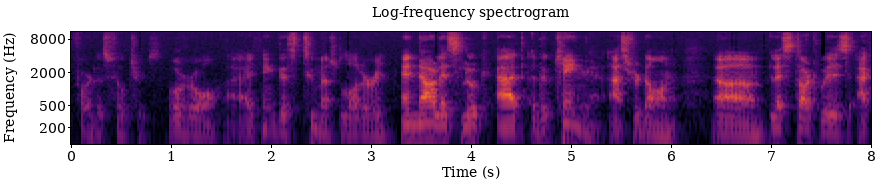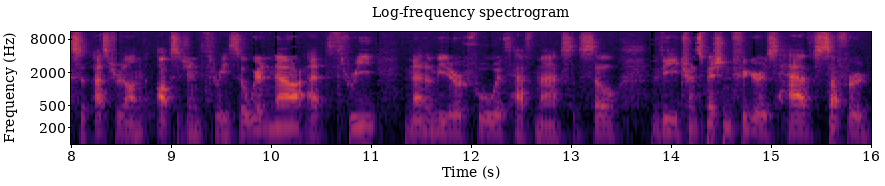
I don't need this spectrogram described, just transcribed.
for those filters overall. I think there's too much lottery. And now let's look at the King Astrodon. Um, let's start with Astrodon Oxygen 3. So we're now at 3 nanometer full width half max. So the transmission figures have suffered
